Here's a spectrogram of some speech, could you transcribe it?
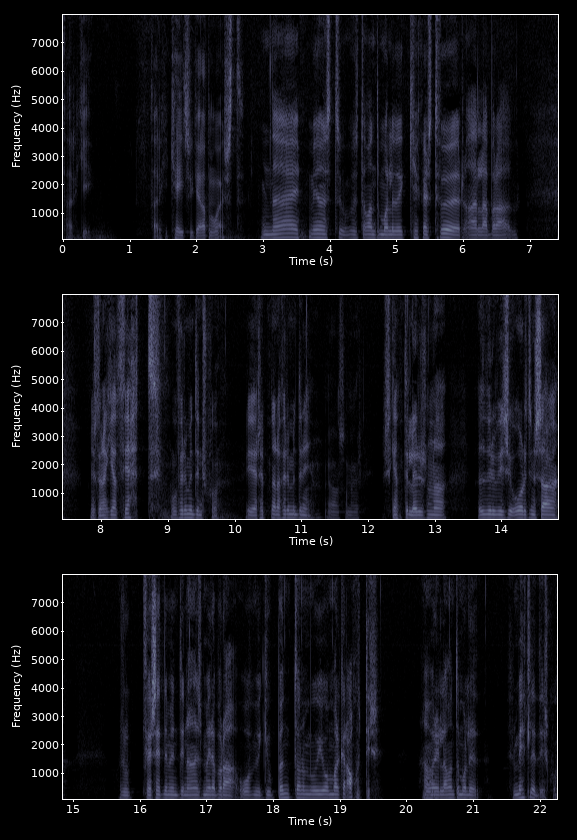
það er ekki það er ekki Cage að gera Adam West. Nei, mér finnst að vandamálið við kikkast tvö er aðalega bara mér finnst hún ekki að þétt og fyrirmyndin sko. Ég er hrifnar af fyrirmyndinni. Já, skemmtilegri svona öðruvísi origin saga. Og svo hver setni myndin aðeins meira bara of mikið úr böndunum og í of margar áttir. Það var eiginlega vandamálið fyrir mitt leiti sko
